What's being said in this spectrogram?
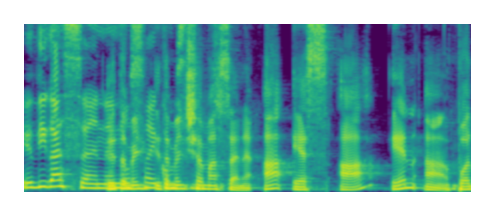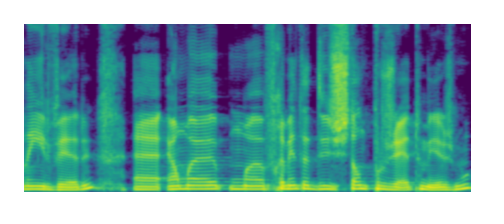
Eu digo Asana, eu não também, sei eu também lhe chamo Asana. A-S-A-N-A. Podem ir ver. Uh, é uma, uma ferramenta de gestão de projeto mesmo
